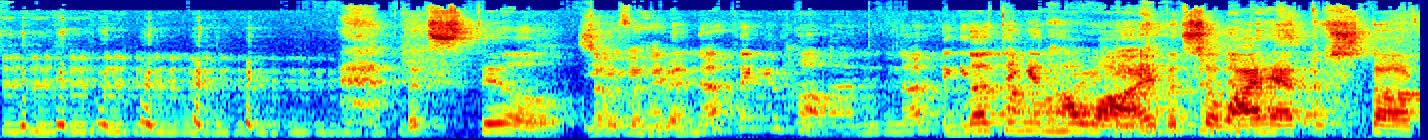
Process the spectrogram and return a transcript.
but still So even had when nothing in Holland, nothing, nothing in in Hawaii, but so I had So- to start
